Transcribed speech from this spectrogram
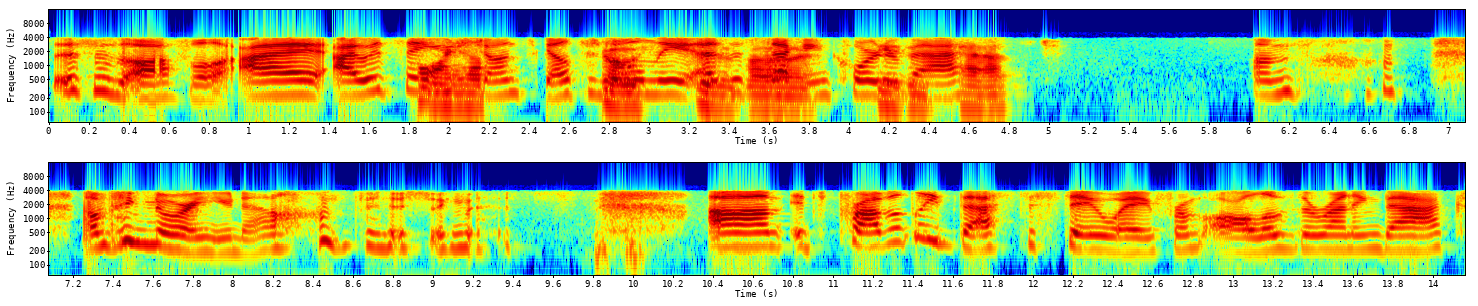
this is awful. I I would say use John Skelton only as a uh, second quarterback. I'm I'm ignoring you now. I'm finishing this. Um, it's probably best to stay away from all of the running backs.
